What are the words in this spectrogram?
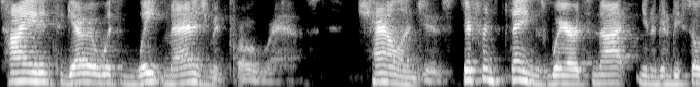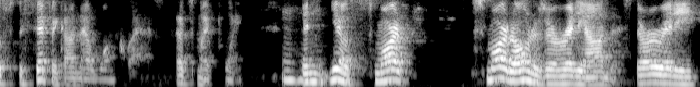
tie it in together with weight management programs challenges different things where it's not you know going to be so specific on that one class that's my point mm-hmm. and you know smart smart owners are already on this they're already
